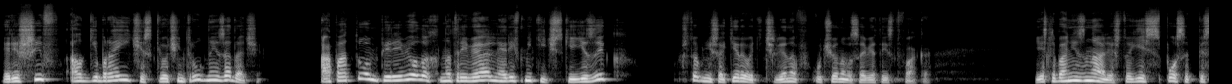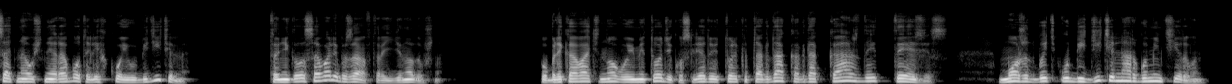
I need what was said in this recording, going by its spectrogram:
решив алгебраически очень трудные задачи, а потом перевел их на тривиальный арифметический язык, чтобы не шокировать членов ученого совета ИСТФАКа. Если бы они знали, что есть способ писать научные работы легко и убедительно, то не голосовали бы за автора единодушно. Публиковать новую методику следует только тогда, когда каждый тезис может быть убедительно аргументирован.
